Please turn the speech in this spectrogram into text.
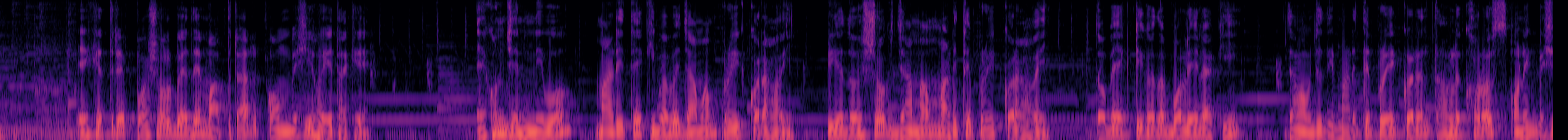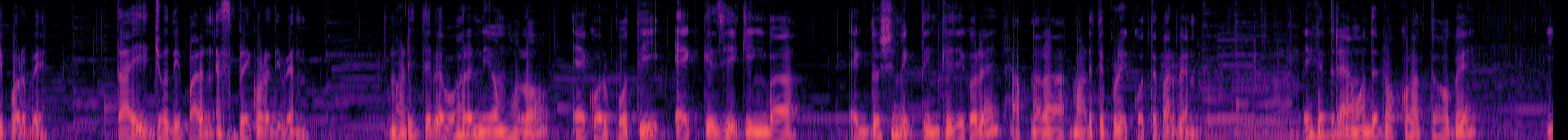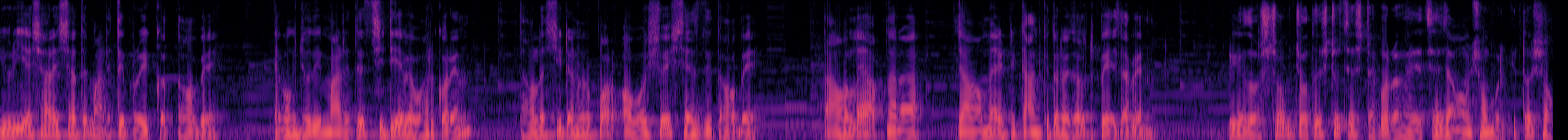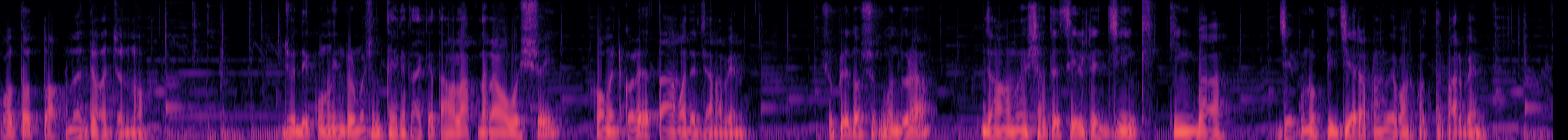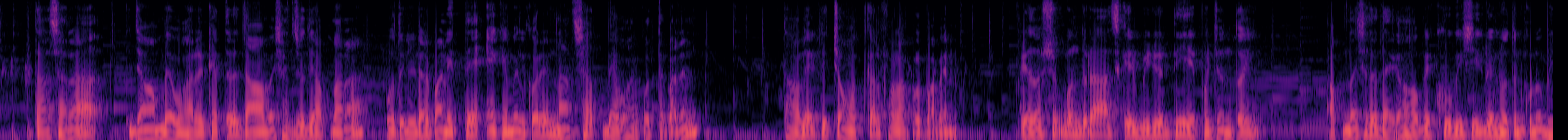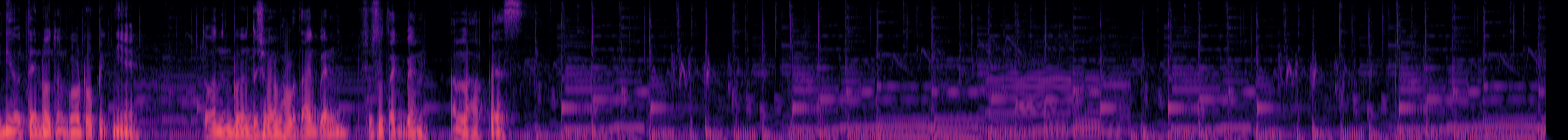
এক্ষেত্রে ফসল বেঁধে মাত্রার কম বেশি হয়ে থাকে। এখন জেনে নিব মাটিতে কীভাবে জামাম প্রয়োগ করা হয়। প্রিয় দর্শক, জামাম মাটিতে প্রয়োগ করা হয়। তবে একটি কথা বলেই রাখি জামাম যদি মাটিতে প্রয়োগ করেন, তাহলে খরচ অনেক বেশি পড়বে। তাই যদি পারেন, স্প্রে করে দিবেন। মাটিতে ব্যবহারের নিয়ম হলো, একর প্রতি এক কেজি কিংবা এক দশমিক তিন কেজি করে আপনারা মাটিতে প্রয়োগ করতে পারবেন। এক্ষেত্রে আমাদের লক্ষ্য রাখতে হবে, ইউরিয়া সারের সাথে মাটিতে প্রয়োগ করতে হবে এবং যদি মাটিতে ছিটিয়ে ব্যবহার করেন, তাহলে ছিটানোর পর অবশ্যই সেচ দিতে হবে। তাহলে আপনারা জামামের একটি কাঙ্ক্ষিত রেজাল্ট পেয়ে যাবেন। প্রিয় দর্শক, যথেষ্ট চেষ্টা করা হয়েছে জামাম সম্পর্কিত সকল তথ্য আপনাদের দেওয়ার জন্য। যদি কোনো ইনফরমেশন থেকে থাকে, তাহলে আপনারা অবশ্যই কমেন্ট করে তা আমাদের জানাবেন। সুপ্রিয় দর্শক বন্ধুরা, জামামের সাথে সিল্টের জিঙ্ক কিংবা যে কোনো পিজিআর আপনারা ব্যবহার করতে পারবেন। তাছাড়া জামাম ব্যবহারের ক্ষেত্রে জামামের সাথে যদি আপনারা প্রতি লিটার পানিতে এক এম করে নাচসাত ব্যবহার করতে পারেন, তাহলে একটি চমৎকার ফলাফল পাবেন। প্রিয় দর্শক বন্ধুরা, আজকের ভিডিওটি এ পর্যন্তই। আপনার সাথে দেখা হবে খুবই শীঘ্রই নতুন কোনো ভিডিওতে নতুন কোনো টপিক নিয়ে। ততদিন পর্যন্ত সবাই ভালো থাকবেন, সুস্থ থাকবেন। আল্লাহ হাফেজ।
